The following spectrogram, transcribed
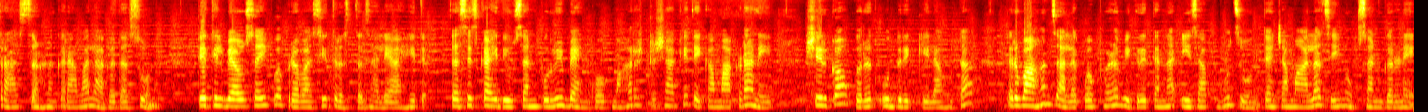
त्रास सहन करावा लागत असून तेथील व्यावसायिक व प्रवासी त्रस्त झाले आहेत. तसेच काही दिवसांपूर्वी बँक ऑफ महाराष्ट्र शाखेत एका माकडाने शिरकाव करत उद्रेक केला होता. तर वाहन चालक व फळ विक्रेत्यांना इजा पोहोचून त्यांच्या मालाचे नुकसान करणे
